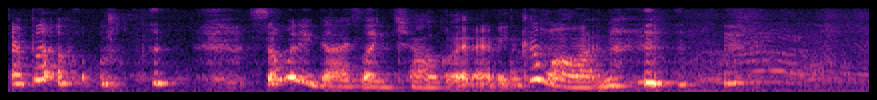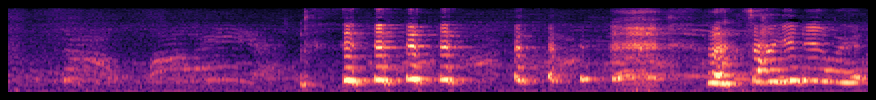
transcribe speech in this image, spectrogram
But so many guys like chocolate. I mean, come on. That's how you do it.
